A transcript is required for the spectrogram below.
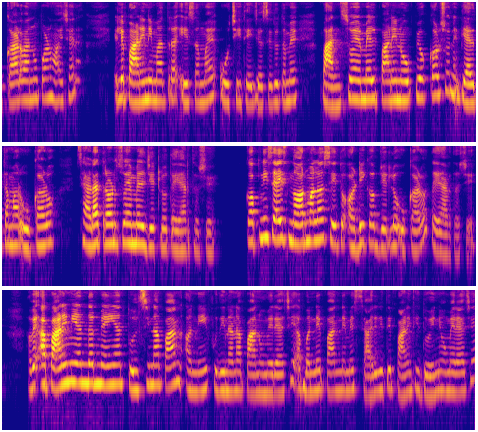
ઉકાળવાનું પણ હોય છે ને, એટલે પાણીની માત્રા એ સમયે ઓછી થઈ જશે. તો તમે પાંચસો એમએલ પાણીનો ઉપયોગ કરશો ને, ત્યારે તમારો ઉકાળો સાડા ત્રણસો એમએલ જેટલો તૈયાર થશે. કપની સાઇઝ નોર્મલ હશે તો અઢી કપ જેટલો ઉકાળો તૈયાર થશે. હવે આ પાણીની અંદર મેં અહીંયા તુલસીના પાન અને ફુદીનાના પાન ઉમેર્યા છે. આ બંને પાનને મેં સારી રીતે પાણીથી ધોઈને ઉમેર્યા છે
